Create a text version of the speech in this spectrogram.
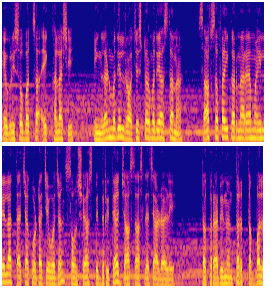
एव्हरीसोबतचा एक खलाशी इंग्लंडमधील रॉचेस्टरमध्ये असताना साफसफाई करणाऱ्या महिलेला त्याच्या कोटाचे वजन संशयास्पदरित्या जास्त असल्याचे आढळले. तक्रारीनंतर तब्बल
